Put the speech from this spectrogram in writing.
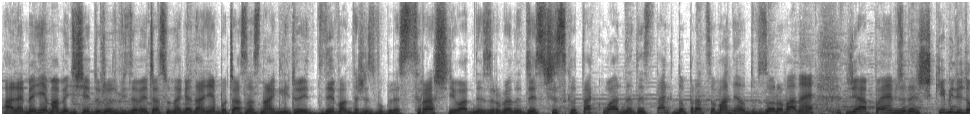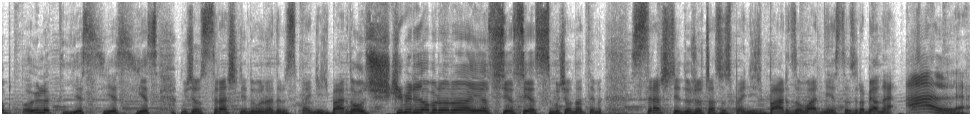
ale my nie mamy dzisiaj dużo widzowie czasu na gadanie, bo czas nas nagli, tutaj dywan też jest w ogóle strasznie ładnie zrobiony, to jest wszystko tak ładne, to jest tak dopracowane, odwzorowane, że ja powiem, że ten Szkibidi-Dop toilet jest, jest, jest, musiał strasznie długo na tym spędzić, bardzo, o Szkibidi-Dop, jest, jest, jest, musiał na tym strasznie dużo czasu spędzić, bardzo ładnie jest to zrobione, ale...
